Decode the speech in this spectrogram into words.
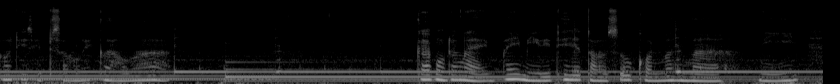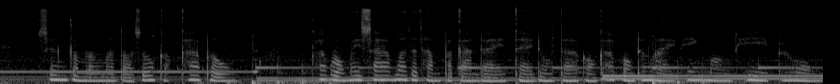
ข้อที่ 12 ได้กล่าวว่าข้าพระองค์ทั้งหลายไม่มีฤทธิ์ที่จะต่อสู้คนมหึมานี้ ซึ่งกำลังมาต่อสู้กับข้าพระองค์ข้าพระองค์ไม่ทราบว่าจะทำประการใด แต่ดวงตาของข้าพระองค์ทั้งหลายเพ่งมองที่พระองค์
